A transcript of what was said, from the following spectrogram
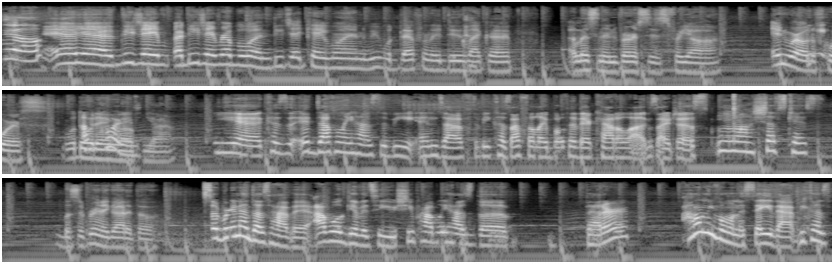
feel. Yeah, yeah, DJ, a DJ Rebel and DJ K-One. We will definitely do like a a listening verses for y'all. In world, of course. We'll do Of it in world for y'all. Yeah, because it definitely has to be in depth because I feel like both of their catalogs are just mwah, chef's kiss. But Sabrina got it though. Sabrina does have it. I will give it to you. She probably has the better. I don't even want to say that because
